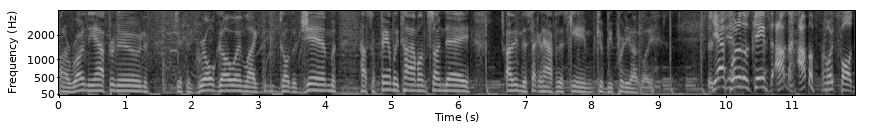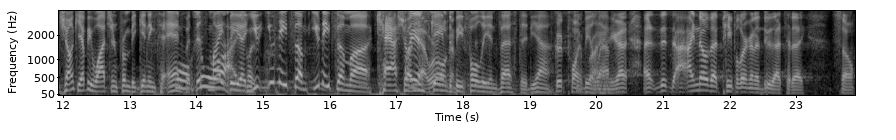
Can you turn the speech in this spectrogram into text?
on a run in the afternoon, get the grill going, like go to the gym, have some family time on Sunday. I think the second half of this game could be pretty ugly. yeah, it's one of those games. I'm, I'm a football junkie. I'll be watching from beginning to end. Well, but this so might will be a you. You need some. You need some uh, cash on Oh, yeah, this game to be fully invested. Yeah, Good point, be a Brian. You got. Th- I know that people are going to do that today. So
